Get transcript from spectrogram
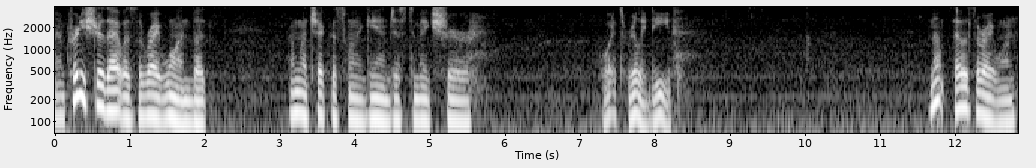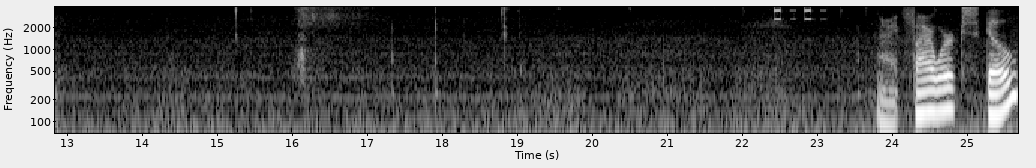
I'm pretty sure that was the right one, but I'm going to check this one again just to make sure. Boy, it's really deep. Nope, that was the right one. Alright, fireworks go.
